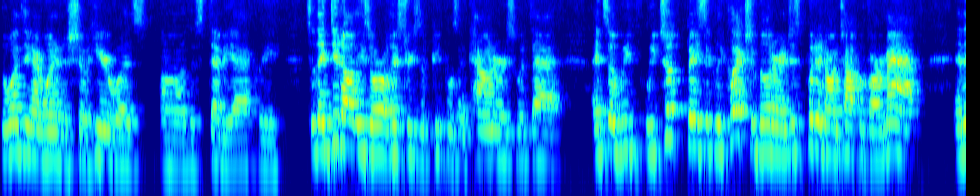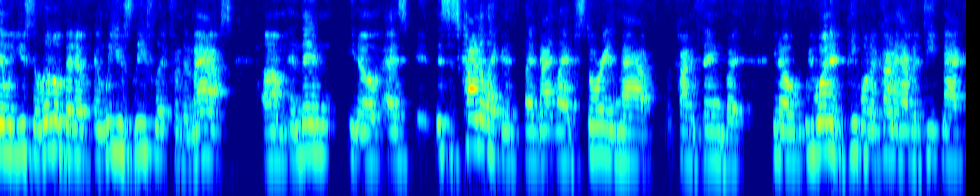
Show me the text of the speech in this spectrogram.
the one thing I wanted to show here was uh, this Debbie Ackley. So they did all these oral histories of people's encounters with that. And so we, we took basically collection builder and just put it on top of our map. And then we used a little bit of, and we used leaflet for the maps. Um, and then, you know, as this is kind of like a, a Knight story map kind of thing, but, you know, we wanted people to kind of have a deep map,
